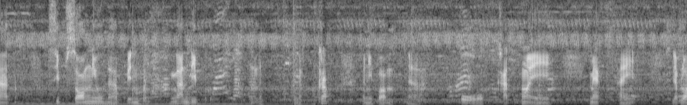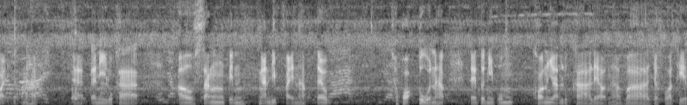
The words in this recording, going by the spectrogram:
นาด 12 นิ้วนะครับ เป็นงานดิฟนะครับ อันนี้พร้อมนะฮะโปคัดห้อยแม็กให้เรียบร้อยนะครับแต่อันนี้ลูกค้าเอาสั่งเป็นงานดิฟไปนะครับ แต่เฉพาะตัวนะครับ แต่ตัวนี้ผมขออนุญาตลูกค้าแล้วนะครับ ว่าจะขอเทส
